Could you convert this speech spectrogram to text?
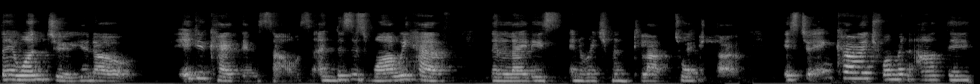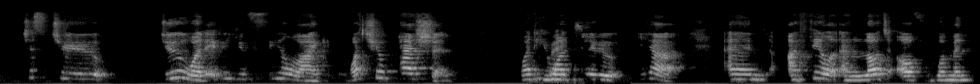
they want to, you know, educate themselves. And this is why we have the Ladies Enrichment Club talk show, is to encourage women out there just to do whatever you feel like. What's your passion? What do you right. want to, yeah. And I feel a lot of women,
